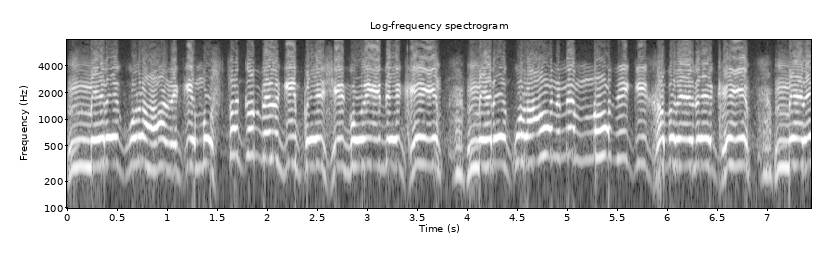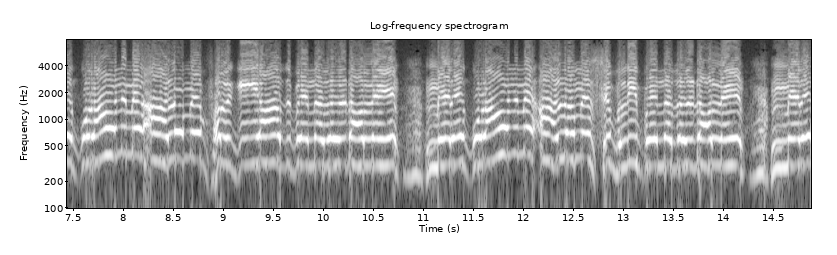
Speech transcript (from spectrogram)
میرے قرآن کے مستقبل کی پیشی گوئی دیکھیں، میرے قرآن میں ماضی کی خبریں دیکھیں۔ میرے قرآن میں عالم فلکیات پہ نظر ڈالیں، میرے قرآن میں عالم سفلی پہ نظر ڈالیں، میرے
